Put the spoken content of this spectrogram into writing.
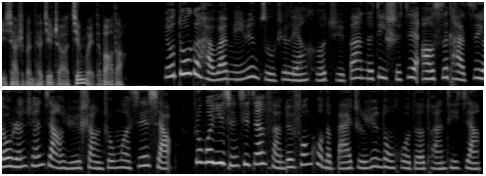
以下是本台记者经纬的报道。由多个海外民运组织联合举办的第十届奥斯卡自由人权奖于上周末揭晓。中国疫情期间反对封控的白纸运动获得团体奖，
